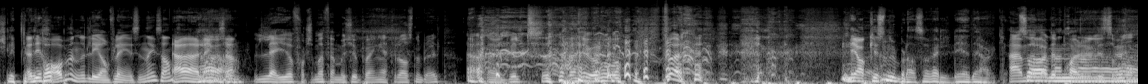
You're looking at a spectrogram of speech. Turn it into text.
slipper Ja, de litt har vunnet ligaen for lenge siden, ikke sant? Ja, det er lenge Ja, ja. siden. Leier jo fortsatt med 25 poeng etter å ha snubla litt. Det er helt vilt. De har ikke snubla så veldig, det har de ikke. Nei, men Så, det var par eh, liksom sånn,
